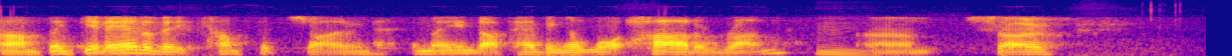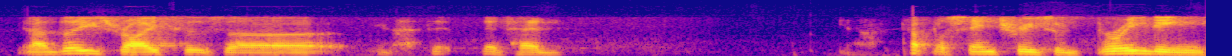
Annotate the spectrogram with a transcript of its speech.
Um, they get out of their comfort zone and they end up having a lot harder run. Mm. Um, so, you know, these races, uh, you know, they've had you know, a couple of centuries of breeding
